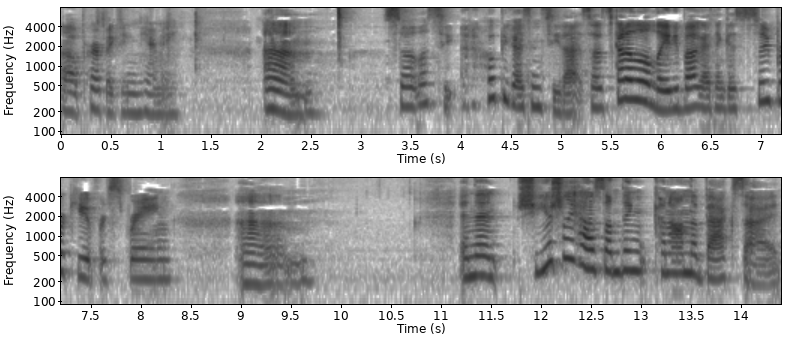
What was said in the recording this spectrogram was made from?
Oh, perfect. You can hear me. Um, so let's see. I hope you guys can see that. So it's got a little ladybug. I think is super cute for spring. Um, and then she usually has something kind of on the back side.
